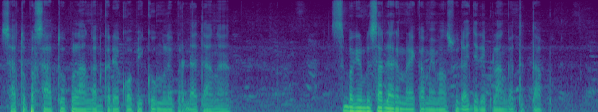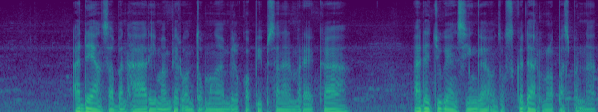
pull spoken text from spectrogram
Satu persatu pelanggan kedai kopiku mulai berdatangan. Sebagian besar dari mereka memang sudah jadi pelanggan tetap. Ada yang saban hari mampir untuk mengambil kopi pesanan mereka. Ada juga yang singgah untuk sekedar melepas penat.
